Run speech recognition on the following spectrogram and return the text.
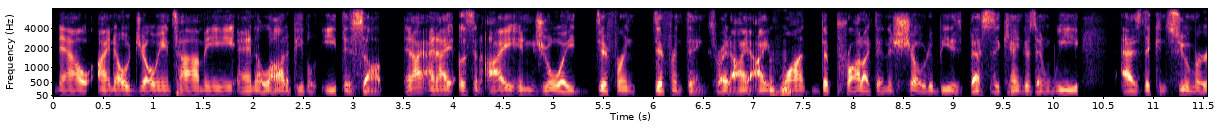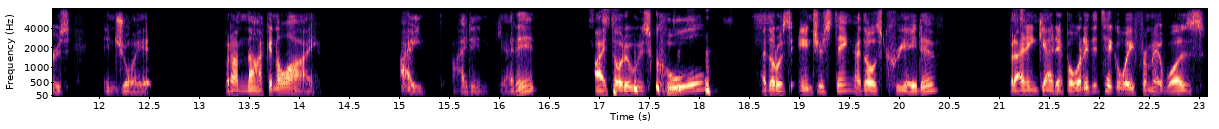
Now I know Joey and Tommy and a lot of people eat this up, and I and I listen. I enjoy different different things, right? I I Mhm. want the product and the show to be as best as it can because then we, as the consumers, enjoy it. But I'm not gonna lie, I I didn't get it. I thought it was cool. I thought it was interesting. I thought it was creative, but I didn't get it. But what I did take away from it was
